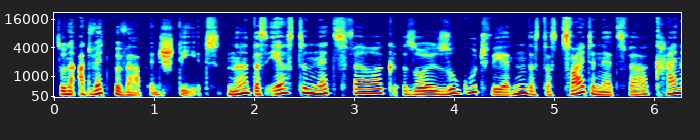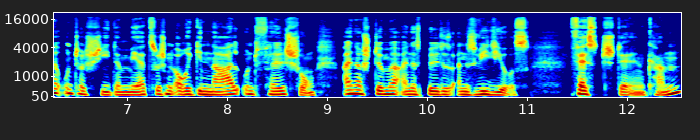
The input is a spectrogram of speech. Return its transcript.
so eine Art Wettbewerb entsteht. Ne? Das erste Netzwerk soll so gut werden, dass das zweite Netzwerk keine Unterschiede mehr zwischen Original und Fälschung einer Stimme, eines Bildes, eines Videos feststellen kann.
